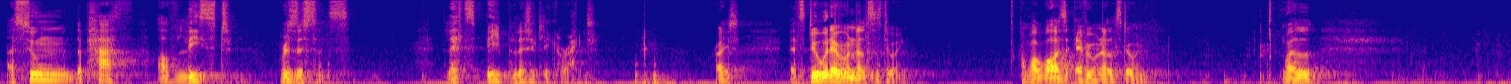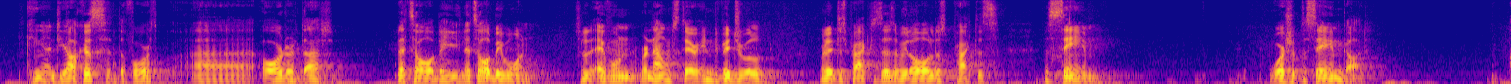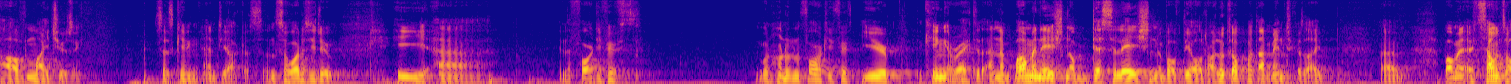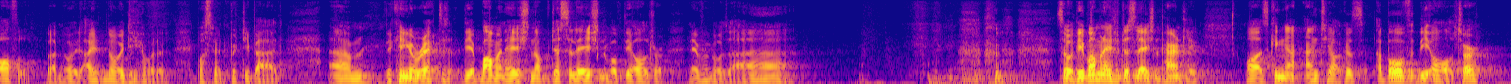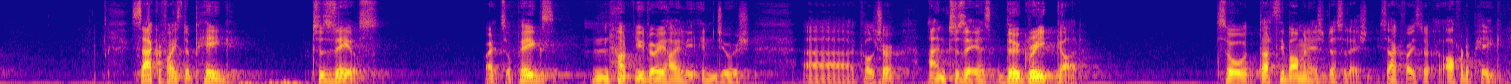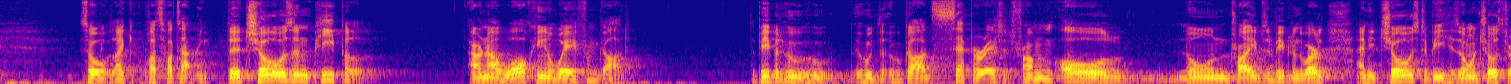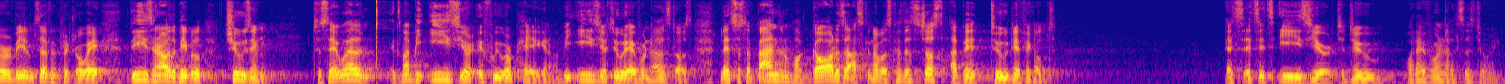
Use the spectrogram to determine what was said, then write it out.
assume the path of least resistance. Let's be politically correct, right? Let's do what everyone else is doing. And what was everyone else doing? Well, King Antiochus the fourth uh, ordered that let's all be let's all be one. So let everyone renounce their individual religious practices, and we'll all just practice the same, worship the same God of my choosing, says King Antiochus. And so, what does he do? He, uh, in the forty fifth 145th year, the king erected an abomination of desolation above the altar. I looked up what that meant because I. Uh, it sounds awful, but I've no, I no idea what it must have been pretty bad. Um, the king erected the abomination of desolation above the altar, and everyone goes, ah. so the abomination of desolation apparently was King Antiochus above the altar sacrificed a pig to Zeus. Right, so pigs not viewed very highly in Jewish uh, culture, and to Zeus, the Greek god. So that's the abomination of desolation. He sacrificed, offered a pig. So, like, what's what's happening? The chosen people are now walking away from God. The people who, who, who, who God separated from all known tribes and people in the world, and He chose to be His own, chose to reveal Himself in a particular way. These are now the people choosing to say, well, it might be easier if we were pagan. It might be easier to do what everyone else does. Let's just abandon what God is asking of us because it's just a bit too difficult. It's, it's, it's easier to do what everyone else is doing.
